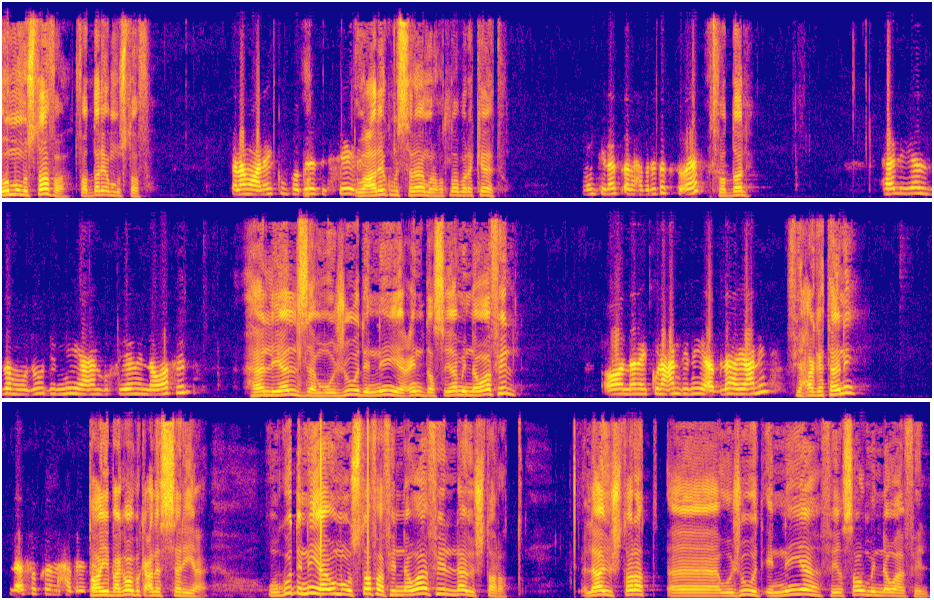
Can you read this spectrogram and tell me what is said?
أم مصطفى تفضلي يا أم مصطفى. السلام عليكم فضيلة الشيخ. وعليكم السلام ورحمة الله وبركاته. ممكن أسأل حضرتك سؤال؟ تفضلي. هل يلزم وجود النية عند صيام النوافل؟ هل يلزم وجود النية عند صيام النوافل؟ آه إن أنا يكون عندي نية قبلها يعني؟ في حاجة تاني؟ لا شكرا لحضرتك. طيب أجاوبك على السريع. وجود النية يا أم مصطفى في النوافل لا يشترط. لا يشترط آه، وجود النية في صوم النوافل.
